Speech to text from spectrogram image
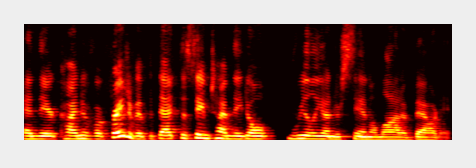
and they're kind of afraid of it but at the same time they don't really understand a lot about it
